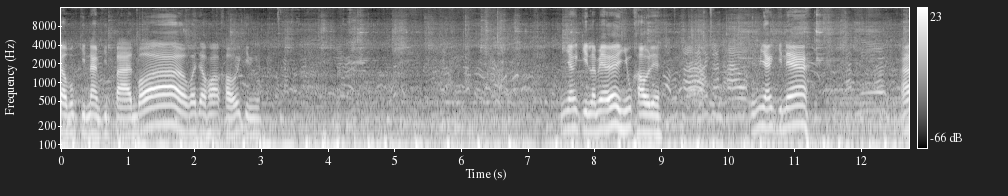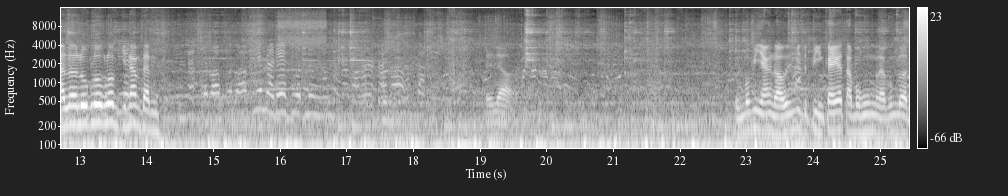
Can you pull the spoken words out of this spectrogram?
เจ้าบุกินน้ำกินปลาบ่ก็จะห่อเขาให้กินมียังกินละแม่เอ้ยหิวเขาวดิลูกค้าไม่กินข้าวมียังกินแน่อ่าลูกลูกลูกกินน้ำสันเยี่ยมเลยเด้สูตรหนึ่งนั่นน่ะได้แล้วเป็นบ่มียังดอกมีแต่ปิ้งไก่กับตำบักหุ่งแหละเบิ่งรถ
